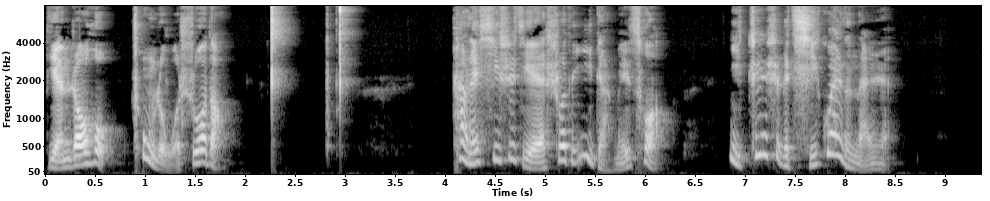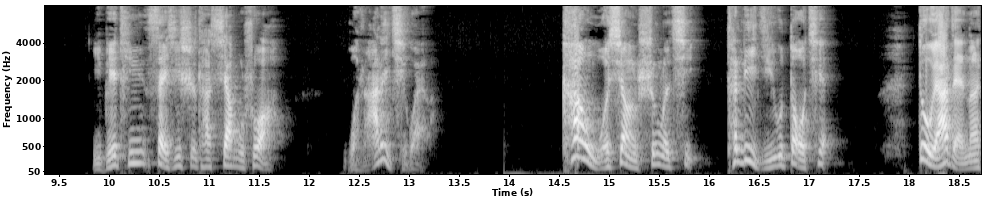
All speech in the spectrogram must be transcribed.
点着后，冲着我说道：“看来西施姐说的一点没错，你真是个奇怪的男人。你别听赛西施她瞎胡说啊，我哪里奇怪了？看我像生了气，他立即又道歉。豆芽仔呢，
